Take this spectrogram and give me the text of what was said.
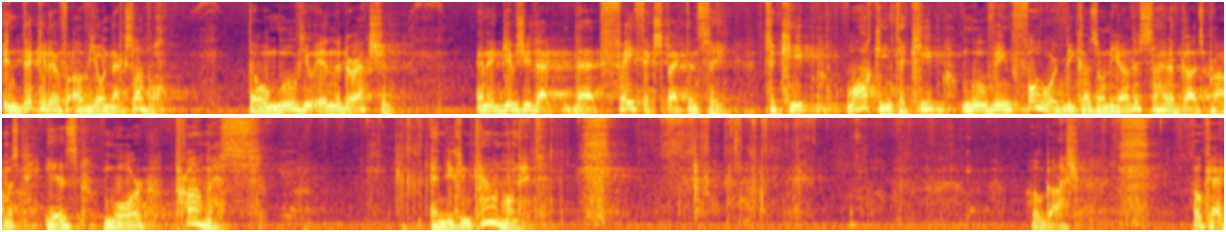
indicative of your next level, that will move you in the direction. And it gives you that, that faith expectancy to keep walking, to keep moving forward, because on the other side of God's promise is more promise. And you can count on it. Oh gosh. Okay.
